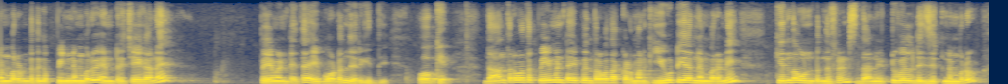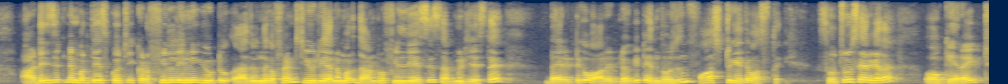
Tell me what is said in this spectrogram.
నెంబర్ ఉంటుంది కదా పిన్ నెంబరు ఎంట్రీ చేయగానే పేమెంట్ అయితే అయిపోవడం జరిగింది ఓకే దాని తర్వాత పేమెంట్ అయిపోయిన తర్వాత అక్కడ మనకి యూటీఆర్ నెంబర్ అని కింద ఉంటుంది ఫ్రెండ్స్ దాన్ని ట్వెల్వ్ డిజిట్ నెంబరు. ఆ డిజిట్ నెంబర్ తీసుకొచ్చి ఇక్కడ ఫిల్ ఇన్ యూట్యూబ్ అది ఉంది కదా ఫ్రెండ్స్ యూటీఆర్ నెంబర్ దాంట్లో ఫిల్ చేసి సబ్మిట్ చేస్తే డైరెక్ట్గా వాలెట్లోకి టెన్ థౌజండ్ ఫాస్ట్గా అయితే వస్తాయి. సో చూశారు కదా? ఓకే రైట్.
